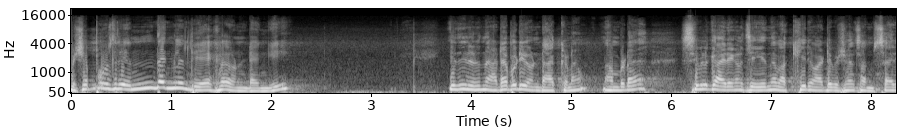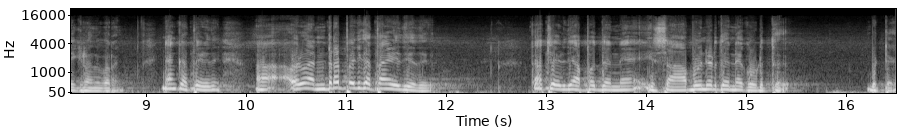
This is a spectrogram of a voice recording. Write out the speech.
ബിഷപ്പ് ഹൗസിൽ എന്തെങ്കിലും രേഖ ഉണ്ടെങ്കിൽ ഇതിനൊരു നടപടി ഉണ്ടാക്കണം. നമ്മുടെ സിവിൽ കാര്യങ്ങൾ ചെയ്യുന്ന വക്കീലുമായിട്ട് വിഷയം സംസാരിക്കണമെന്ന് പറഞ്ഞു ഞാൻ കത്ത് എഴുതി ഒരു അണ്ടർ പേജ് കത്താണ് എഴുതിയത്. കത്ത് എഴുതി അപ്പോൾ തന്നെ ഈ സാബുവിന്റെ അടുത്ത് തന്നെ കൊടുത്ത് വിട്ട്.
